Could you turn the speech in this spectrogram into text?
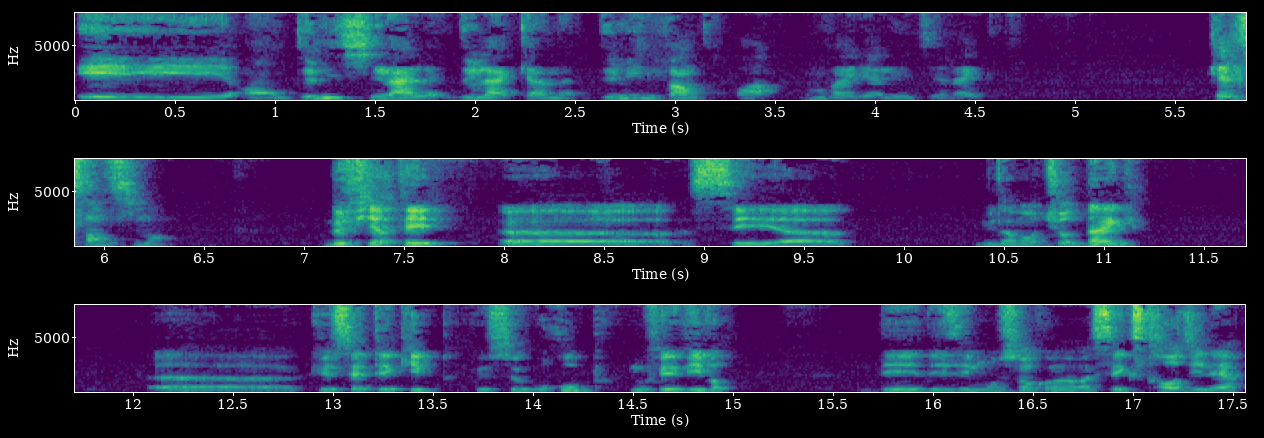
est en demi-finale de la Cannes 2023. On va y aller direct. Quel sentiment? De fierté. Euh, c'est euh, une aventure dingue euh, que cette équipe, que ce groupe nous fait vivre. Des, émotions quand même assez extraordinaires.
